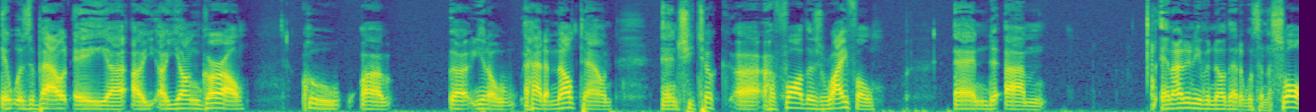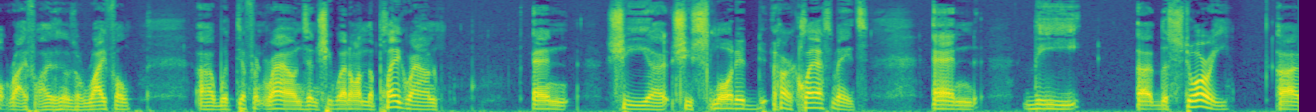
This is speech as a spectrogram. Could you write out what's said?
it was about a, uh, a, a young girl who uh, uh, you know had a meltdown, and she took her father's rifle and um, and I didn't even know that it was an assault rifle. It was a rifle uh, with different rounds. And she went on the playground, and she uh, she slaughtered her classmates. And the uh, the story, uh,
